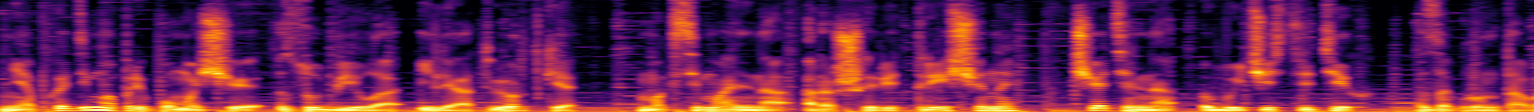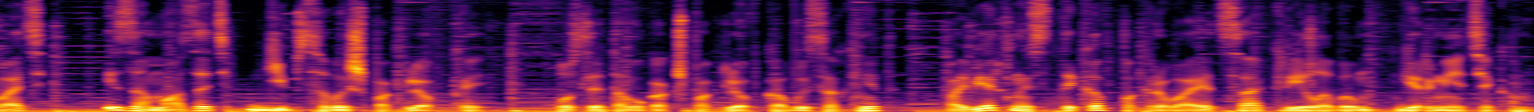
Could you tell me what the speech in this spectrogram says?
необходимо при помощи зубила или отвертки максимально расширить трещины, тщательно вычистить их, загрунтовать и замазать гипсовой шпаклевкой. После того, как шпаклевка высохнет, поверхность стыков покрывается акриловым герметиком.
